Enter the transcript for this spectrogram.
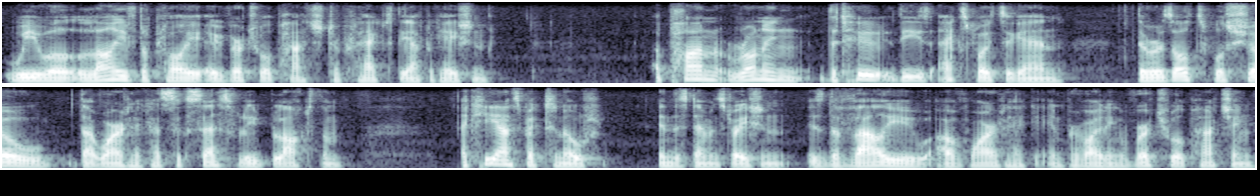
we will live deploy a virtual patch to protect the application. Upon running the two these exploits again, the results will show that Waratek has successfully blocked them. A key aspect to note in this demonstration is the value of Waratek in providing virtual patching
